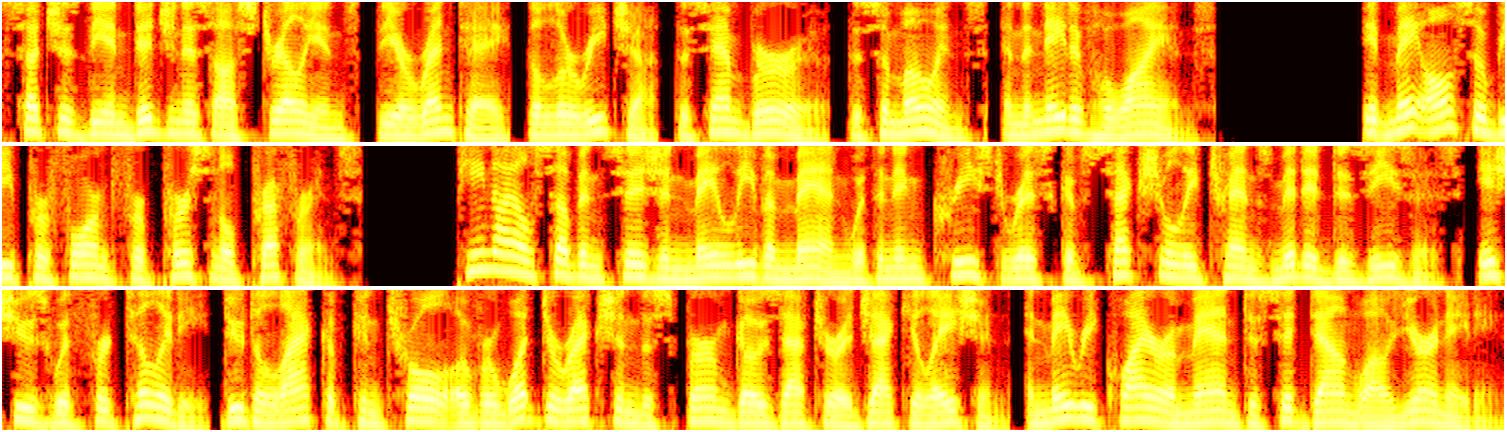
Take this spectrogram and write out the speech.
such as the indigenous Australians, the Arrernte, the Luritja, the Samburu, the Samoans, and the native Hawaiians. It may also be performed for personal preference. Penile subincision may leave a man with an increased risk of sexually transmitted diseases, issues with fertility due to lack of control over what direction the sperm goes after ejaculation, and may require a man to sit down while urinating.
